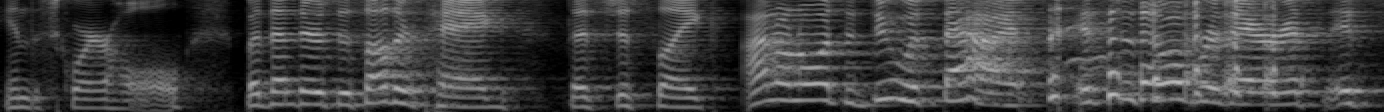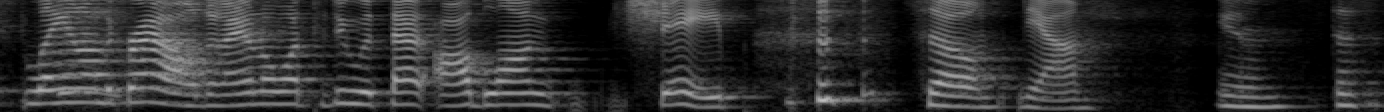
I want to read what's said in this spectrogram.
in the square hole. But then there's this other peg that's just like, I don't know what to do with that. It's just over there. It's it's laying on the ground and I don't know what to do with that oblong shape. So, yeah. Yeah. Does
